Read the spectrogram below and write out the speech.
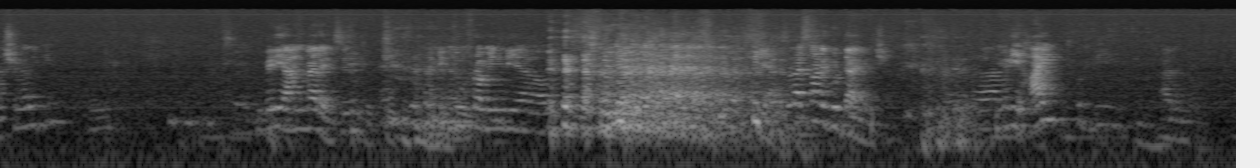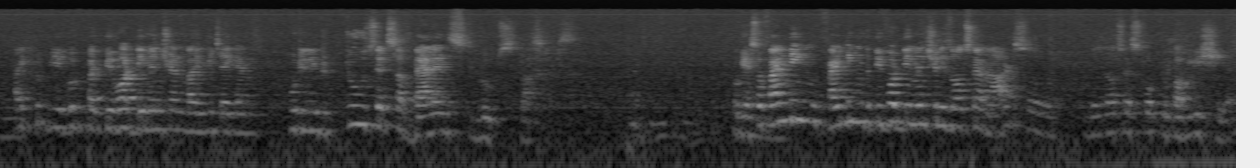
nationality. Very unbalanced, isn't it? Maybe two from India. Or yeah, so that's not a good dimension. Uh, maybe height could be, I don't know. Height could be a good pi- pivot dimension by which I can put it into two sets of balanced groups, clusters. Okay, so finding finding the pivot dimension is also an art, so there is also a scope to publish here.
